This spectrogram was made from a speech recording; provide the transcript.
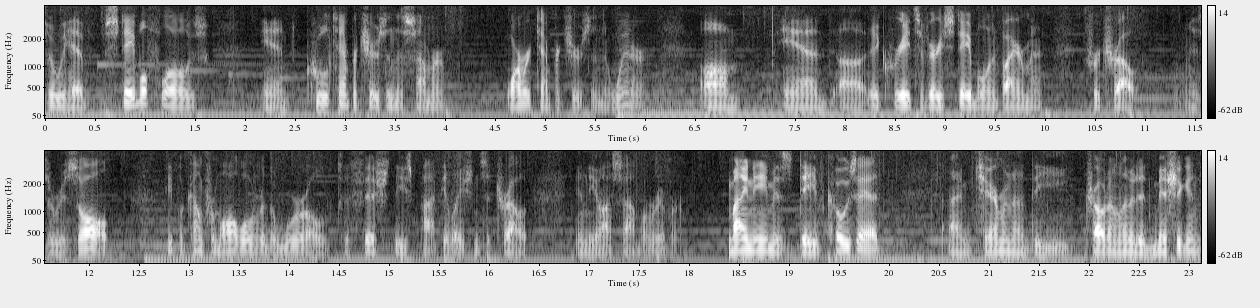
So we have stable flows and cool temperatures in the summer, warmer temperatures in the winter, um, and uh, it creates a very stable environment for trout. As a result, people come from all over the world to fish these populations of trout in the AuSable River. My name is Dave Kozad. I'm chairman of the Trout Unlimited Michigan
